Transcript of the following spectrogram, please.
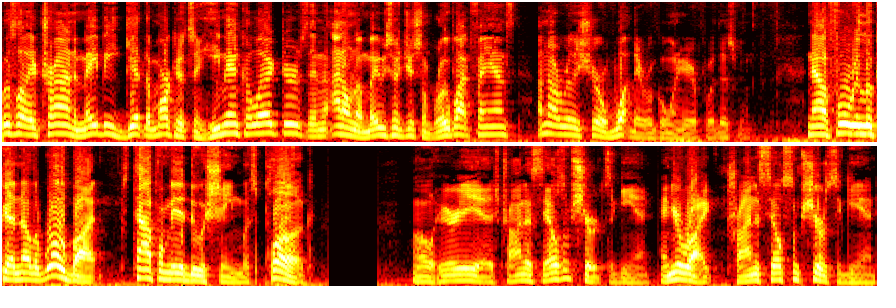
looks like they're trying to maybe get the market of some He-Man collectors, and I don't know, maybe so just some robot fans. I'm not really sure what they were going here for this one. Now, before we look at another robot, it's time for me to do a shameless plug. Oh, here he is, trying to sell some shirts again. And you're right, trying to sell some shirts again.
